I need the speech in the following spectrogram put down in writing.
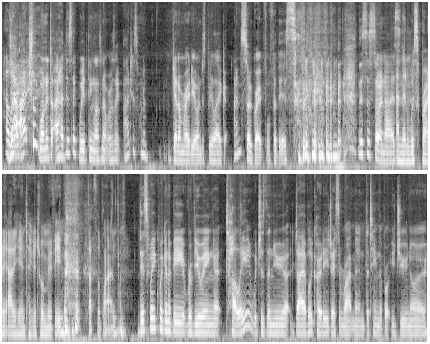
Hello. Yeah, I actually wanted to. I had this like weird thing last night where I was like, I just want to get on radio and just be like, I'm so grateful for this. this is so nice. And then whisk Bridie out of here and take her to a movie. That's the plan. This week we're going to be reviewing Tully, which is the new Diablo Cody, Jason Reitman, the team that brought you Juno.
